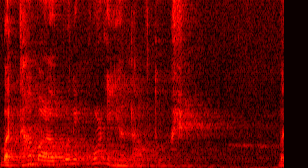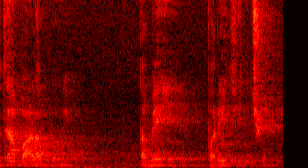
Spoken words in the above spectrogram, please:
બધા બાળકોને કોણ અહીંયા લાવતું હશે? બધા બાળકોને તમે પરિચિત છો?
